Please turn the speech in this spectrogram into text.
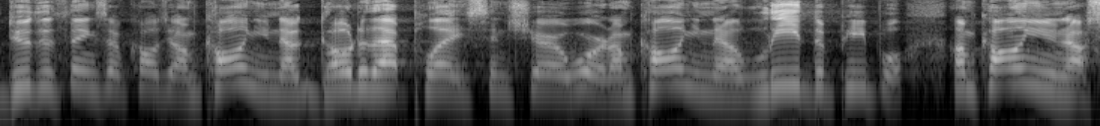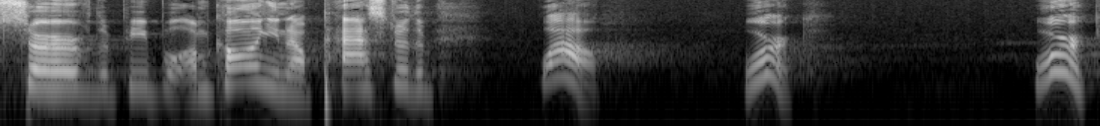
do the things I've called you. I'm calling you now, go to that place and share a word. I'm calling you now, lead the people. I'm calling you now, serve the people. I'm calling you now, pastor the. Wow, work. Work.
